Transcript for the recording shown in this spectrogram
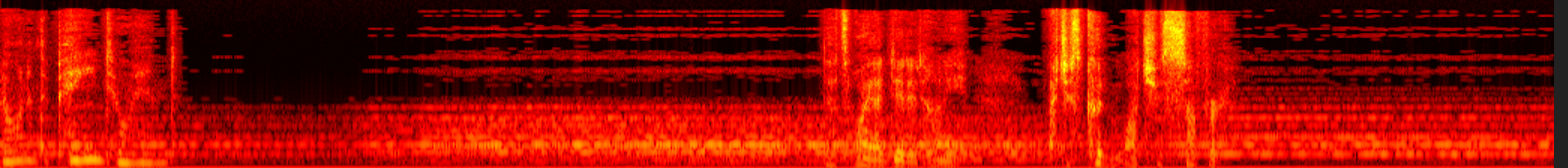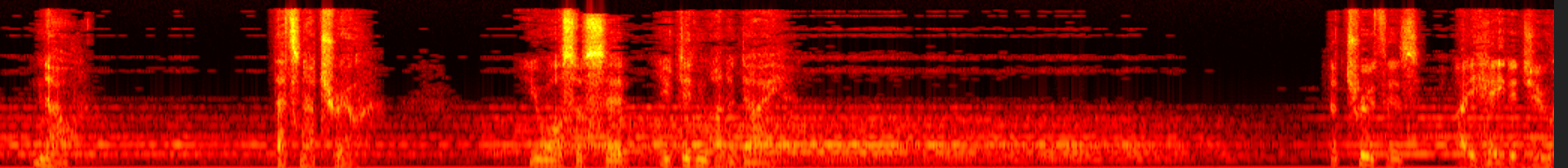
I wanted the pain to end. That's why I did it, honey. I just couldn't watch you suffer. No. That's not true. You also said you didn't want to die. The truth is, I hated you.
